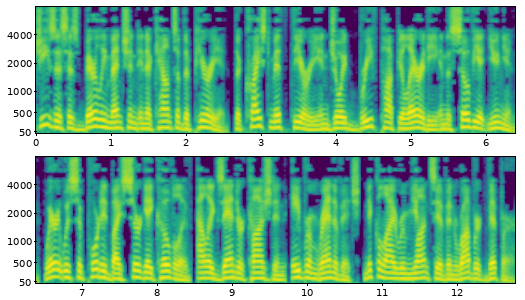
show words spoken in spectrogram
Jesus is barely mentioned in accounts of the period. The Christ myth theory enjoyed brief popularity in the Soviet Union, where it was supported by Sergei Kovalev, Alexander Kazhdan, Abram Ranovich, Nikolai Rumyantsev, and Robert Vipper.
